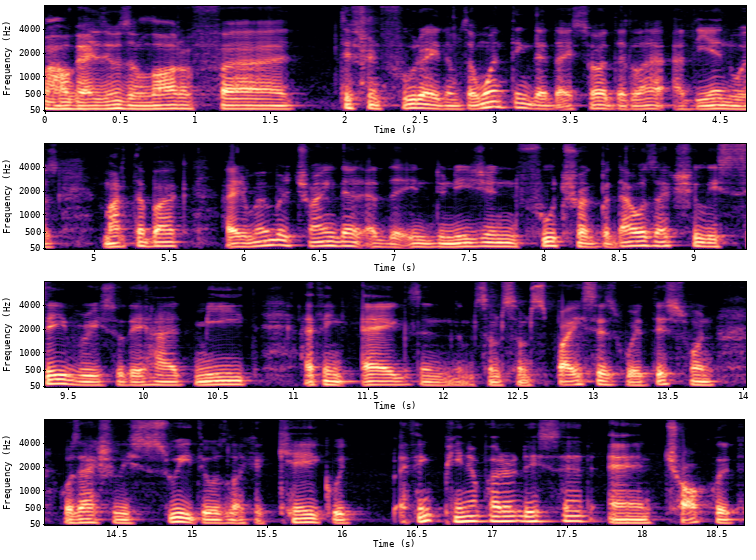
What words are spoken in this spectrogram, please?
Wow, guys, it was a lot of uh, different food items. And one thing that I saw that la- at the end was martabak. I remember trying that at the Indonesian food truck, but that was actually savory. So they had meat, I think eggs, and some some spices. Where this one was actually sweet. It was like a cake with I think peanut butter they said and chocolate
